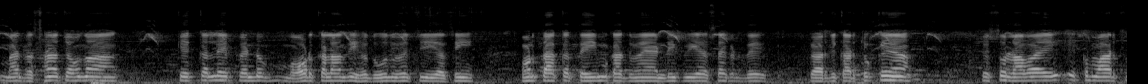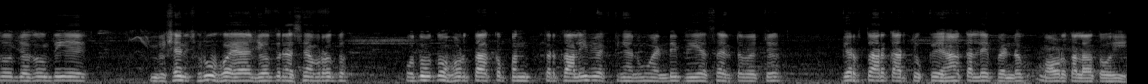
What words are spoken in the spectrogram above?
ਮੈਂ ਦੱਸਣਾ ਚਾਹੁੰਦਾ ਹਾਂ ਕਿ ਇਕੱਲੇ ਪਿੰਡ ਮੌੜ ਕਲਾਂ ਦੀ ਹਦੂਦ ਵਿੱਚ ਹੀ ਅਸੀਂ ਹੁਣ ਤੱਕ 23 ਮੁਕੱਦਮੇ ਐਨਡੀਪੀਐਸ ਐਕਟ ਦੇ ਦਰਜ ਕਰ ਚੁੱਕੇ ਹਾਂ। ਇਸ ਤੋਂ ਇਲਾਵਾ 1 ਮਾਰਚ ਤੋਂ ਜਦੋਂ ਦੀ ਇਹ ਮਿਸ਼ਨ ਸ਼ੁਰੂ ਹੋਇਆ ਯੁੱਧ ਨਸ਼ਿਆਂ ਵਿਰੁੱਧ ਉਦੋਂ ਤੋਂ ਹੁਣ ਤੱਕ ਪੰ- 43 ਵਿਅਕਤੀਆਂ ਨੂੰ ਐਨਡੀਪੀਐਸ ਐਕਟ ਵਿੱਚ ਗ੍ਰਿਫਤਾਰ ਕਰ ਚੁੱਕੇ ਹਾਂ ਇਕੱਲੇ ਪਿੰਡ ਮੌੜ ਕਲਾਂ ਤੋਂ ਹੀ।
